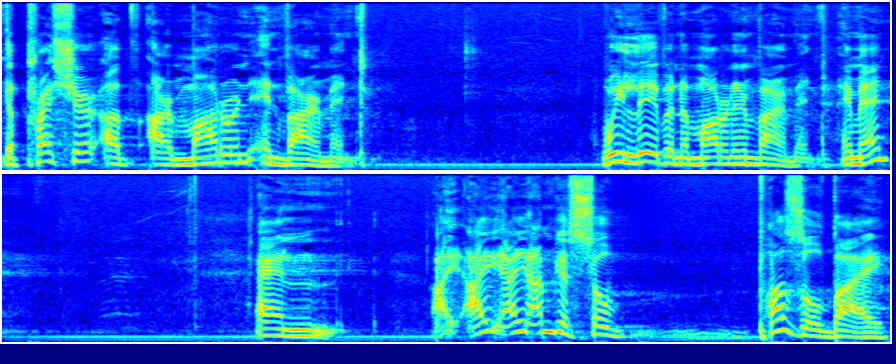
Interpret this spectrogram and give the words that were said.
the pressure of our modern environment. We live in a modern environment. Amen? And I, I, I'm just so puzzled by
